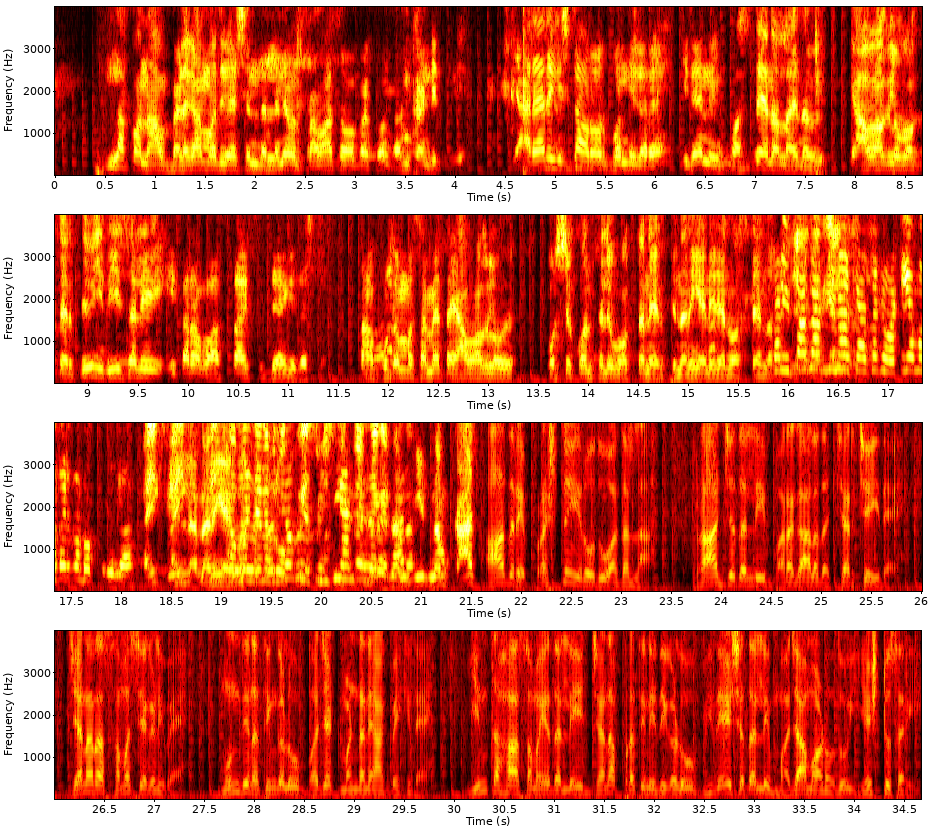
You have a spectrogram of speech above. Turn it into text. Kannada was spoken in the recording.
ಇಲ್ಲಪ್ಪ ನಾವು ಬೆಳಗಾಂ ಅಧಿವೇಶನದಲ್ಲೇನೆ ಒಂದು ಪ್ರವಾಸ ಹೋಗ್ಬೇಕು ಅಂತ ಅನ್ಕೊಂಡಿದ್ವಿ. ಯಾರ್ಯಾರಿಗೆ ಇಷ್ಟ ಅವ್ರವ್ರು ಬಂದಿದ್ದಾರೆ. ಇದೇನು ಹೊಸ್ತೇನಲ್ಲ ನಾವು ಯಾವಾಗ್ಲೂ ಹೋಗ್ತಾ ಇರ್ತೀವಿ. ಇದು ಈ ಸಲ ಈ ತರ ಹೊಸ್ತಾಗಿ ಸುದ್ದಿ ಆಗಿದೆ ಅಷ್ಟೇ. ನಾವು ಕುಟುಂಬ ಸಮೇತ ಯಾವಾಗ್ಲೂ ವರ್ಷಕ್ಕೊಂದ್ಸಲಿ ಹೋಗ್ತಾನೆ ಇರ್ತೀನಿ ನನಗೇನಿದೇನು ಹೊಸ್ತೇನಲ್ಲ ಇಪ್ಪತ್ನಾಲ್ಕು ಜನ ಶಾಸಕರು ಒಟ್ಟಿಗೆ ಮಾತಾಡ್ಕೊಂಡು ಹೋಗ್ತಿರಲ್ಲ? ಹೈ- ಹೈ- ಇಲ್ಲ, ನನಗೆ? ಇದು ನಮ್ ಕಾಸ್ ಆದರೆ ಪ್ರಶ್ನೆ ಇರೋದು ಅದಲ್ಲ. ರಾಜ್ಯದಲ್ಲಿ ಬರಗಾಲದ ಚರ್ಚೆ ಇದೆ. ಜನರ ಸಮಸ್ಯೆಗಳಿವೆ. ಮುಂದಿನ ತಿಂಗಳು ಬಜೆಟ್ ಮಂಡನೆ ಆಗಬೇಕಿದೆ. ಇಂತಹ ಸಮಯದಲ್ಲಿ ಜನಪ್ರತಿನಿಧಿಗಳು ವಿದೇಶದಲ್ಲಿ ಮಜಾ ಮಾಡೋದು ಎಷ್ಟು ಸರಿ?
